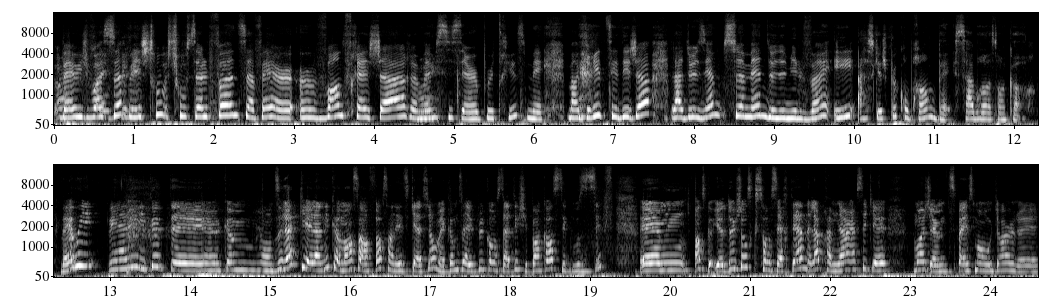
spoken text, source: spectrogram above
Ouais, Ben oui, je vois ça, mais je trouve, je trouve ça le fun. Ça fait un, un vent de fraîcheur, Ouais. même si c'est un peu triste. Mais Marguerite, c'est déjà la deuxième semaine de 2020 et à ce que je peux comprendre, ben ça brasse encore. Ben oui, mais l'année, écoute, euh, comme on dirait que l'année commence en force en éducation, mais comme vous avez pu le constater, je sais pas encore si c'est positif. Euh, en tout cas, il y a deux choses qui sont certaines. La première, c'est que moi, j'ai un petit pincement au cœur. euh,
